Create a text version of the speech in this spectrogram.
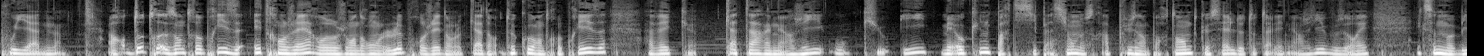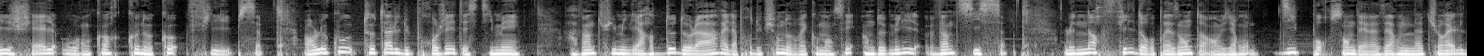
Pouyanne. Alors d'autres entreprises étrangères rejoindront le projet dans le cadre de co-entreprises avec Qatar Energy ou QE, mais aucune participation ne sera plus importante que celle de Total Energy. Vous aurez ExxonMobil, Shell ou encore ConocoPhillips. Alors le coût total du projet est estimé à 28 milliards de dollars et la production devrait commencer en 2026. Le Northfield représente environ 10% des réserves naturelles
